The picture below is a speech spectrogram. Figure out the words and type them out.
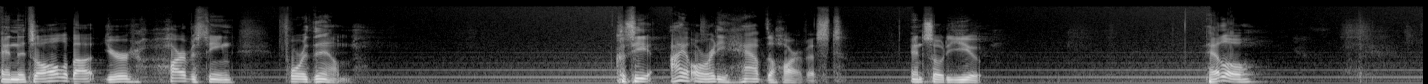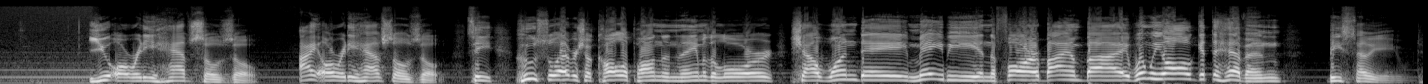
And it's all about your harvesting for them. Because, see, I already have the harvest, and so do you. Hello. You already have sozo. I already have sozo. See, whosoever shall call upon the name of the Lord shall one day, maybe in the far by and by, when we all get to heaven, be saved.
